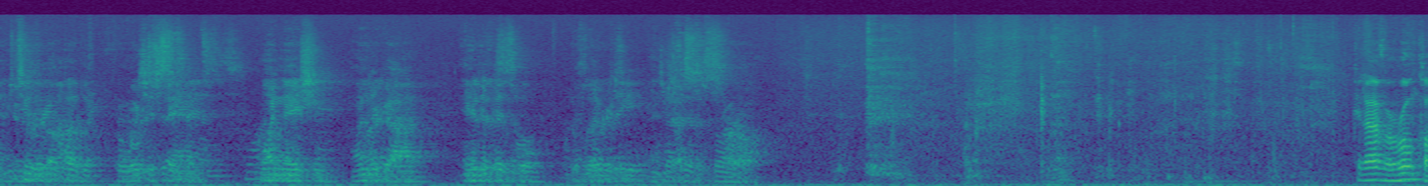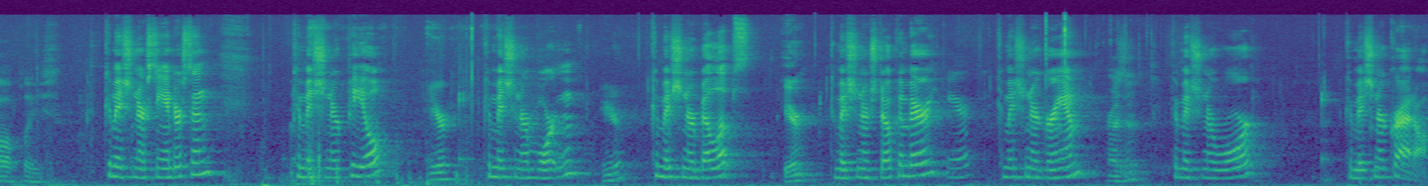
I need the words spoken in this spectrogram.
and to the republic for which it stands, one nation, under God, indivisible, with liberty and justice for all. Could I have a roll call, please? Commissioner Sanderson, Commissioner Peel, Here. Commissioner Morton, Here. Commissioner Billups, Here? Commissioner Stokenberry, Here. Commissioner Graham, Present? Commissioner Rohr, Commissioner Cradoff.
